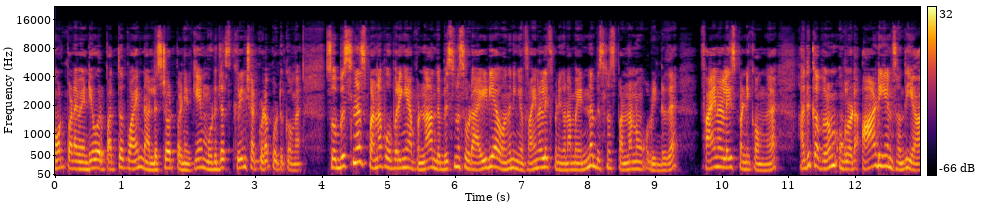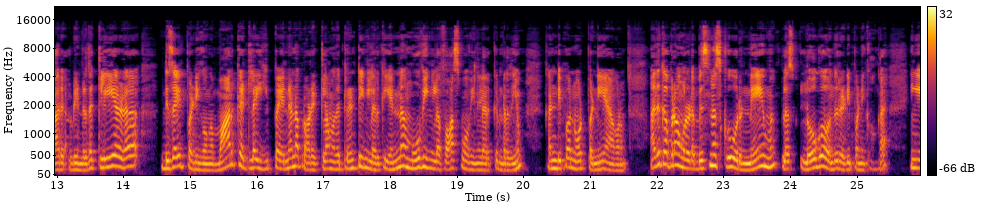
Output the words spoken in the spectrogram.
நோட் பண்ண வேண்டிய ஒரு பத்து பாயிண்ட் நான் லிஸ்ட் அவுட் பண்ணியிருக்கேன் முடிஞ்ச ஸ்க்ரீன்ஷாட் கூட போட்டுக்கோங்க. ஸோ பிஸ்னஸ் பண்ண போகிறீங்க அப்படின்னா அந்த பிஸ்னஸோட ஐடியா வந்து நீங்கள் ஃபைனலைஸ் பண்ணிக்கோங்க. நம்ம என்ன பிஸ்னஸ் பண்ணணும் அப்படின்றத ஃபைனலைஸ் பண்ணிக்கோங்க. அதுக்கப்புறம் உங்களோட ஆடியன்ஸ் வந்து யாரு அப்படின்றத கிளியராக டிசைட் பண்ணிக்கோங்க. மார்க்கெட்ல இப்போ என்னென்ன ப்ராடக்ட்லாம் வந்து ட்ரெண்டிங்ல இருக்கு என்ன மூவிங்ல ஃபாஸ்ட் மூவிங்ல இருக்குன்றதையும் கண்டிப்பா நோட் பண்ணியே ஆகணும். அதுக்கப்புறம் உங்களோட பிசினஸ்க்கு ஒரு நேம் பிளஸ் லோகோ வந்து ரெடி பண்ணிக்கோங்க. நீங்க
